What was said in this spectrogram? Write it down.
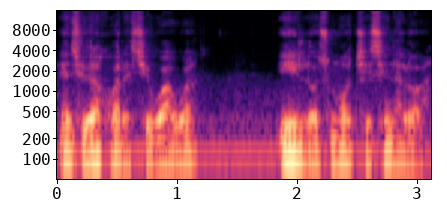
en Ciudad Juárez, Chihuahua y Los Mochis, Sinaloa.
